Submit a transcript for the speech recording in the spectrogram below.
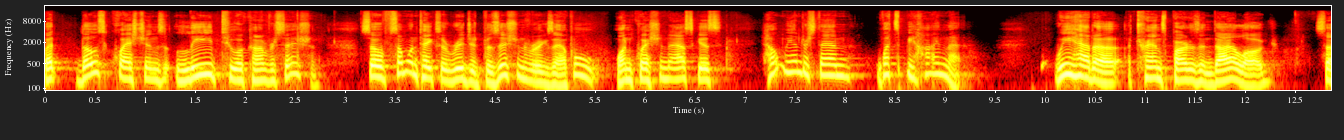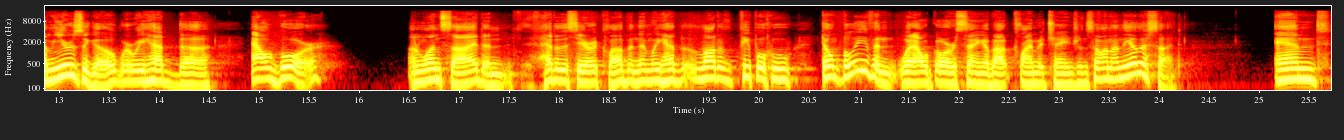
But those questions lead to a conversation. So if someone takes a rigid position, for example, one question to ask is, help me understand what's behind that. We had a, a transpartisan dialogue some years ago where we had uh, Al Gore on one side and head of the Sierra Club, and then we had a lot of people who don't believe in what Al Gore is saying about climate change and so on on the other side. And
